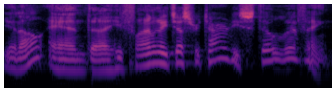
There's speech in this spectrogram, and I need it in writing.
you know, and uh, he finally just retired. He's still living.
